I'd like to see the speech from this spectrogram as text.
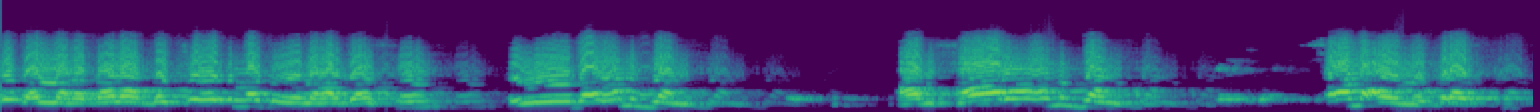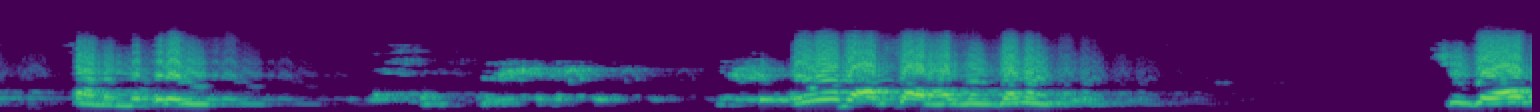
کر اللہ تعالی بچے حکمت الہ دستے امید ہم جن أبصار ہم جن سمع مطرب سمع مطرب امید أبصار ہر من جن شو جواب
